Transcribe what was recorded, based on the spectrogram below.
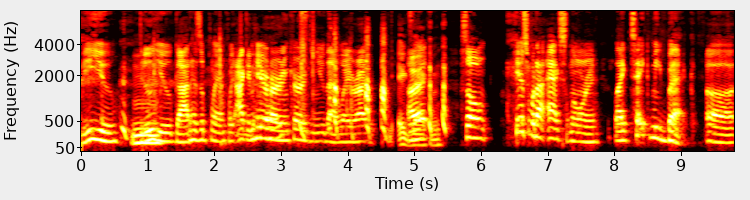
be you, do mm-hmm. you. God has a plan for you. I can hear her encouraging you that way, right? Exactly. So here's what I asked Lauren. Like, take me back uh,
